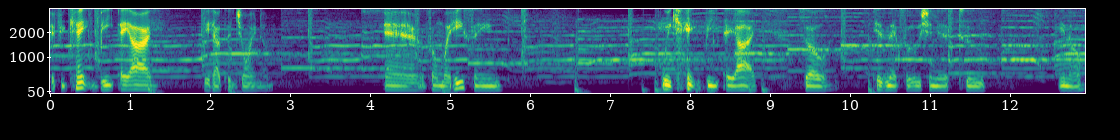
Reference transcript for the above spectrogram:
if you can't beat AI, you have to join them. And from what he's seen, we can't beat AI. So his next solution is to, you know,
